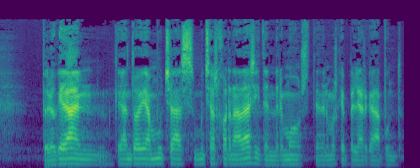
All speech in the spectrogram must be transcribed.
pero quedan, quedan todavía muchas, muchas jornadas y tendremos, tendremos que pelear cada punto.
